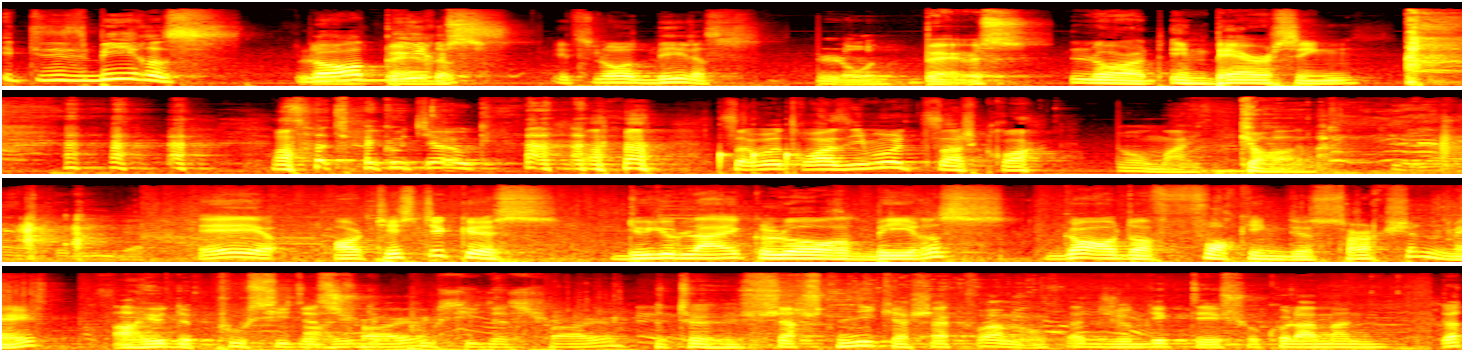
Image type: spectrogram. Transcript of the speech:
It is Beerus! Lord Beerus. Beerus! It's Lord Beerus. Lord Bears. Lord Embarrassing. Ça, good joke. Ça vaut trois emotes, ça, je crois. Oh my god. Hey, Artisticus, do you like Lord Beerus? God of fucking destruction, mate. Are you the pussy destroyer? Je te cherche Nick à chaque fois, mais en fait, j'ai oublié que t'es chocolat man. That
